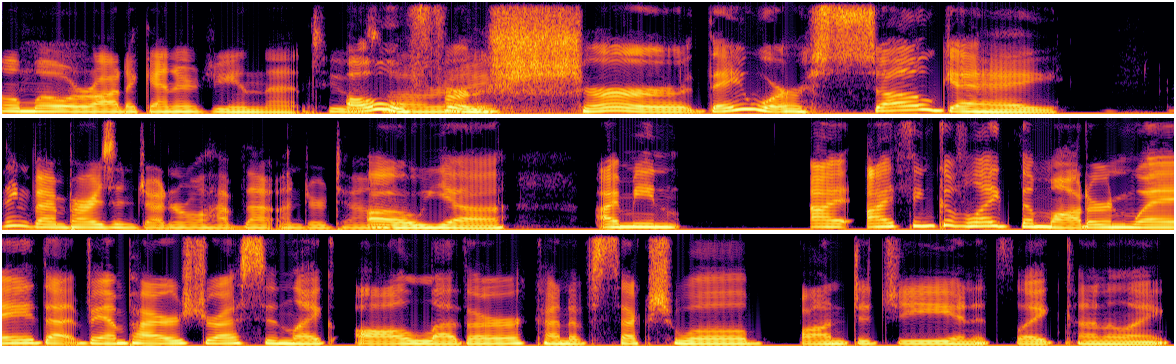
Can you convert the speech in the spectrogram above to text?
homoerotic energy in that too. Oh, well, for right? sure. They were so gay. I think vampires in general have that undertone. Oh yeah. I mean I I think of like the modern way that vampires dress in like all leather, kind of sexual bondagey and it's like kind of like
